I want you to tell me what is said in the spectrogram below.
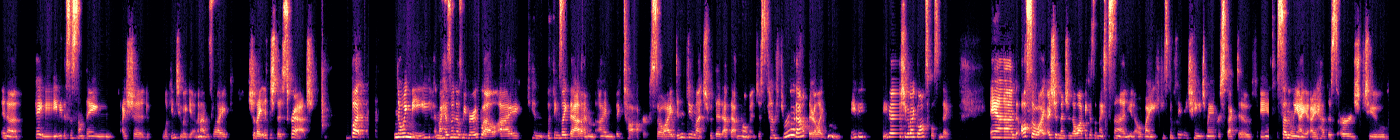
in a hey maybe this is something I should look into again. And I was like, should I itch to scratch? But knowing me and my husband knows me very well i can with things like that i'm i'm a big talker. So i didn't do much with it at that moment just kind of threw it out there like hmm, maybe maybe i should go back to law school someday. And also I, I, should mention a lot because of my son you know my he's completely changed my perspective and suddenly I, I had this urge to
